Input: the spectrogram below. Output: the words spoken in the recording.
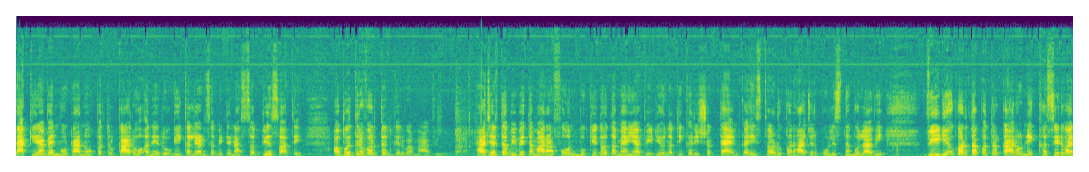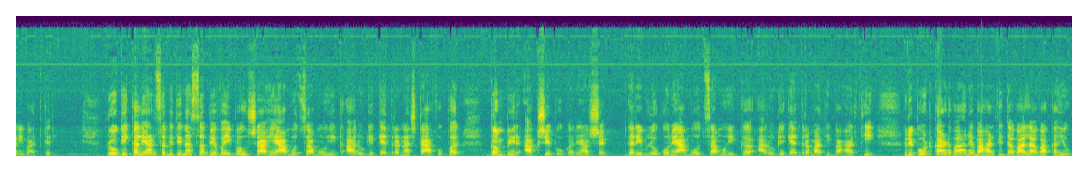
સાકીરાબેન મોટાનો, પત્રકારો અને રોગી કલ્યાણ સમિતિના સભ્ય સાથે અભદ્ર વર્તન કરવામાં આવ્યું. હાજર તબીબે તમારા ફોન મૂકી દો, તમે અહીંયા વીડિયો નથી કરી શકતા, એમ કહી સ્થળ ઉપર હાજર પોલીસને બોલાવી વીડિયો કરતા પત્રકારોને ખસેડવાની વાત કરી. રોગી કલ્યાણ સમિતિના સભ્ય વૈભવ શાહે આમોદ સામૂહિક આરોગ્ય કેન્દ્રના સ્ટાફ ઉપર ગંભીર આક્ષેપો કર્યા છે. ગરીબ લોકોને આમોદ સામૂહિક આરોગ્ય કેન્દ્રમાંથી બહારથી રિપોર્ટ કાઢવા અને બહારથી દવા લાવવા કહ્યું,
